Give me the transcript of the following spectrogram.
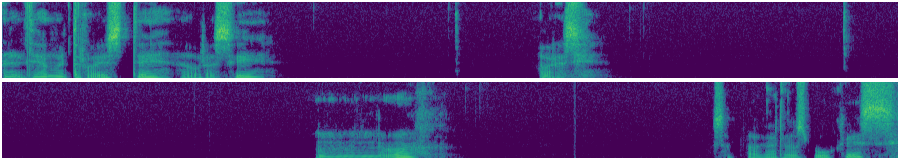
el diámetro este, ahora sí. Ahora sí. Mm, no. Vamos a apagar los bujes.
